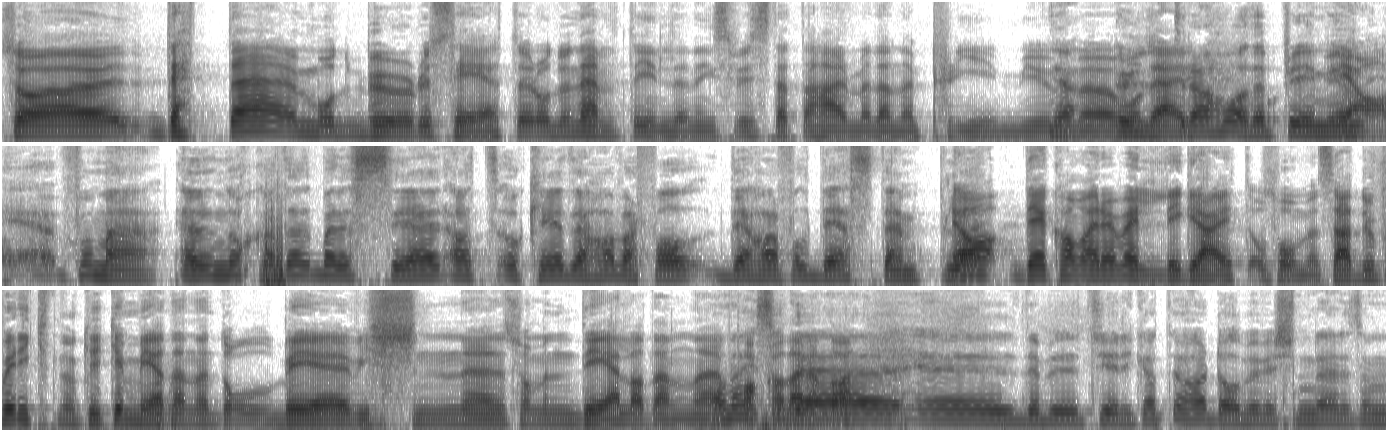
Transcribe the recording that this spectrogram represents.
Så eh, dette må, bør du se etter. Og du nevnte innledningsvis dette her med denne premium ja, HDR. Ultra HD Premium. Ja. For meg er det nok at jeg bare ser at ok, det har i hvert fall det, har i hvert fall det stempelet. Ja, det kan være veldig greit å få med seg. Du får riktignok ikke med denne Dolby Vision som en del av den nei, pakka der det, ennå. eh, det betyr ikke at du har Dolby Vision? Det liksom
